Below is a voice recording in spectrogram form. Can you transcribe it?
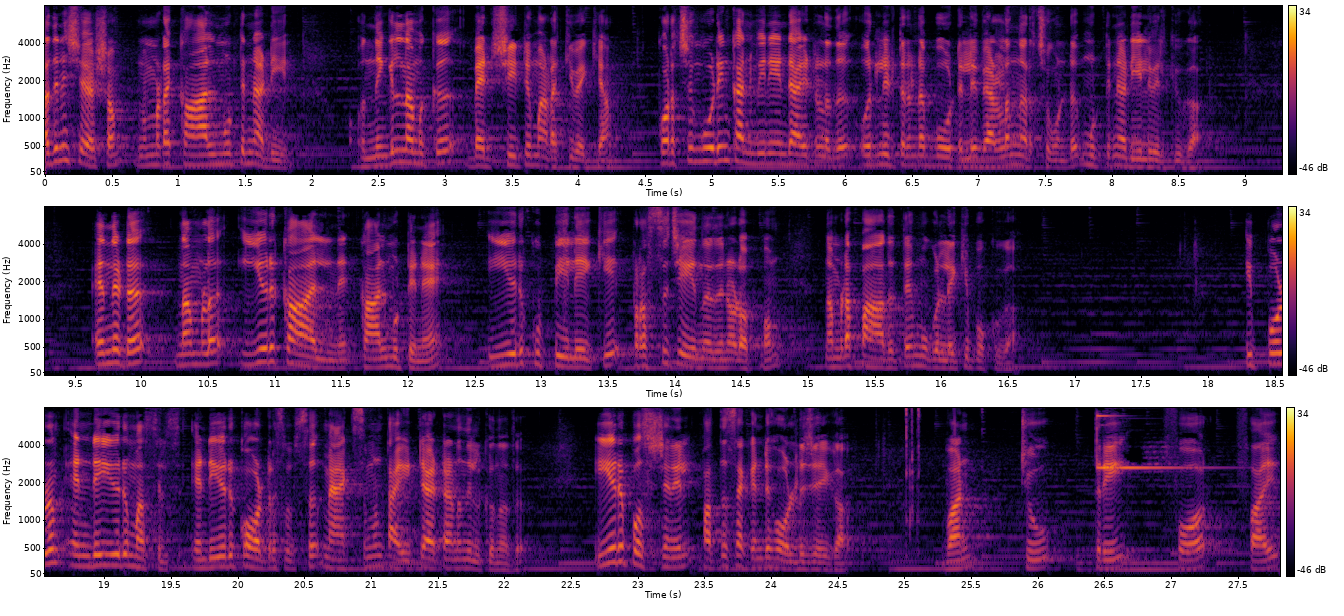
അതിനുശേഷം നമ്മുടെ കാൽമുട്ടിനടിയിൽ ഒന്നെങ്കിൽ നമുക്ക് ബെഡ്ഷീറ്റ് മടക്കി വെക്കാം. കുറച്ചും കൂടിയും കൺവീനിയന്റ് ആയിട്ടുള്ളത് ഒരു ലിറ്ററിന്റെ ബോട്ടിൽ വെള്ളം നിറച്ചുകൊണ്ട് മുട്ടിനടിയിൽ വെക്കുക എന്നിട്ട് നമ്മൾ ഈ ഒരു കാലിന് കാൽമുട്ടിനെ ഈ ഒരു കുപ്പിയിലേക്ക് പ്രസ് ചെയ്യുന്നതിനോടൊപ്പം നമ്മുടെ പാദത്തെ മുകളിലേക്ക് പൊക്കുക. ഇപ്പോഴും എന്റെ ഈ ഒരു മസിൽസ് എന്റെ ഈ ഒരു ക്വാഡ്രസിപ്സ് മാക്സിമം ടൈറ്റ് ആയിട്ടാണ് നിൽക്കുന്നത്. ഈ ഒരു പൊസിഷനിൽ പത്ത് സെക്കൻഡ് ഹോൾഡ് ചെയ്യുക. One two three four five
